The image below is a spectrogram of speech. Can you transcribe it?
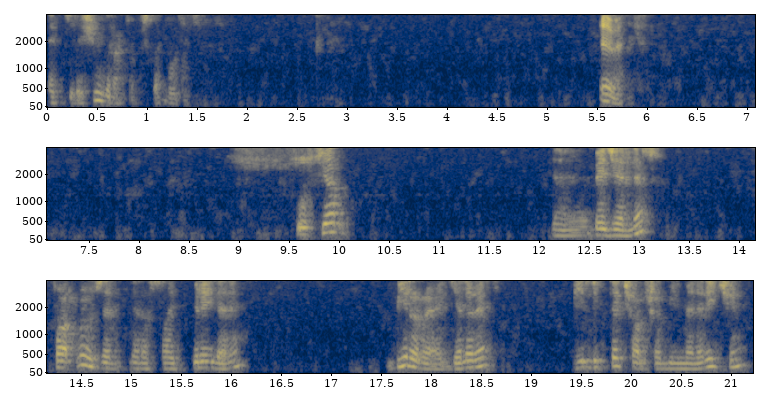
etkileşimdir arkadaşlar buradaki. Evet. Sosyal e, beceriler farklı özelliklere sahip bireylerin bir araya gelerek birlikte çalışabilmeleri için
